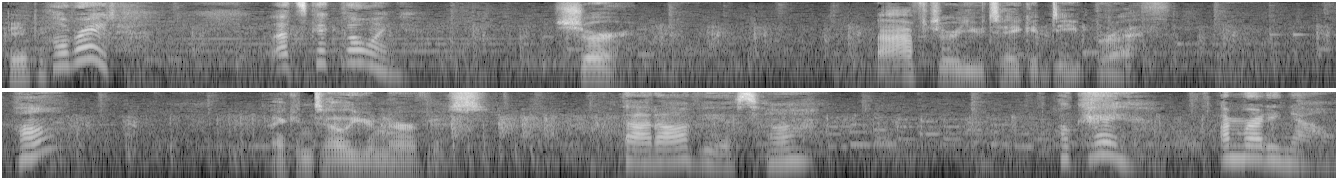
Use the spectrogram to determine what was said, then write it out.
baby. All right, let's get going. Sure. After you take a deep breath. Huh? I can tell you're nervous. That obvious, huh? Okay, I'm ready now.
